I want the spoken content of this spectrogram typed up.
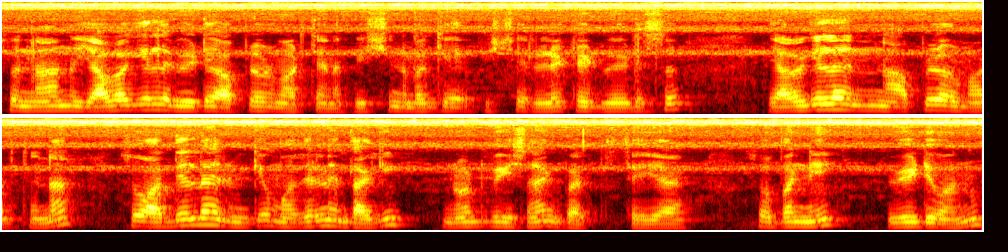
ಸೊ ನಾನು ಯಾವಾಗೆಲ್ಲ ವೀಡಿಯೋ ಅಪ್ಲೋಡ್ ಮಾಡ್ತೇನೆ ಫಿಶ್ಶಿನ ಬಗ್ಗೆ ಫಿಶ್ ರಿಲೇಟೆಡ್ ವೀಡಿಯೋಸು ಯಾವಾಗೆಲ್ಲ ನಾನು ಅಪ್ಲೋಡ್ ಮಾಡ್ತೇನೆ ಸೊ ಅದೆಲ್ಲ ನಿಮಗೆ ಮೊದಲನೇದಾಗಿ ನೋಟಿಫಿಕೇಷನ್ ಆಗಿ ಬರ್ತಿದೆಯಾ ಸೊ ಬನ್ನಿ ವಿಡಿಯೋವನ್ನು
